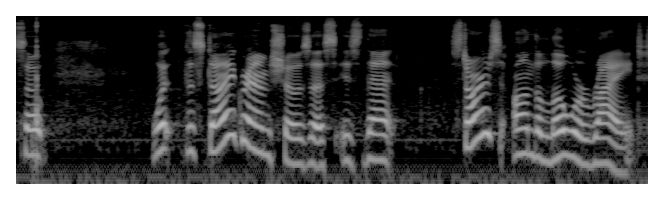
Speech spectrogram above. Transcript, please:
So what this diagram shows us is that stars on the lower right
